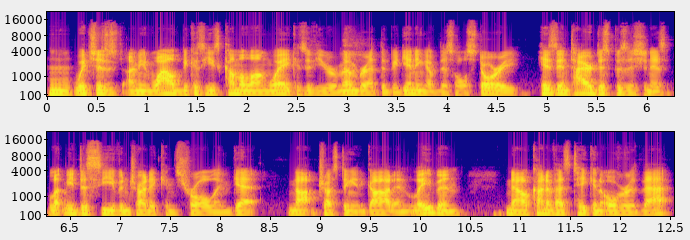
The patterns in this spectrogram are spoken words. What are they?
hmm. which is i mean wild because he's come a long way because if you remember at the beginning of this whole story his entire disposition is let me deceive and try to control and get not trusting in god and laban now kind of has taken over that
